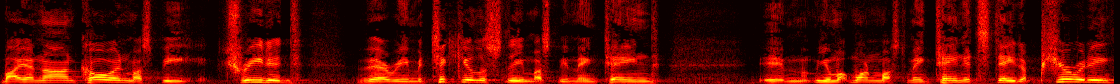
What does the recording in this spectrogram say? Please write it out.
by a non Kohen, must be treated very meticulously, must be maintained, eh, one must maintain its state of purity.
